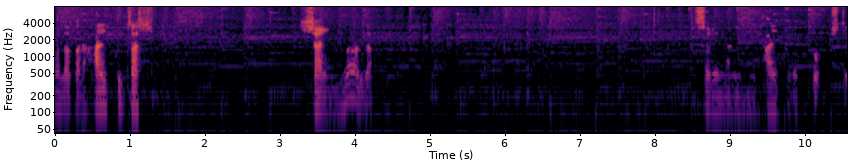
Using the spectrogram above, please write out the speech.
まあ、だから俳句雑誌、社員が、だそれなりに俳句のプロとして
